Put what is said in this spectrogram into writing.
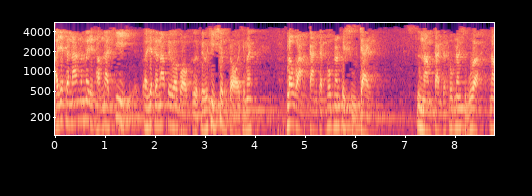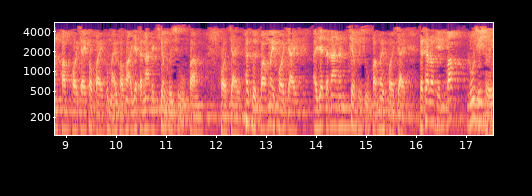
อายตนะนั้นไม่ได้ทำหน้าที่อายตนะไปว่าบอกเกิดไปว่าที่เชื่อมต่อใช่ไหมระหว่างการกระทบนั้นไปสู่ใจ นำการกระทบนั้นสมมติว่านำความพอใจเข้าไปก็หมายความว่าอายตนะนั้นเชื่อมไปสู่ความพอใจ ถ้าเกิดความไม่พอใจอายตนะนั้นเชื่อมไปสู่ความไม่พอใจ แต่ถ้าเราเห็นปั๊บรู้เฉย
